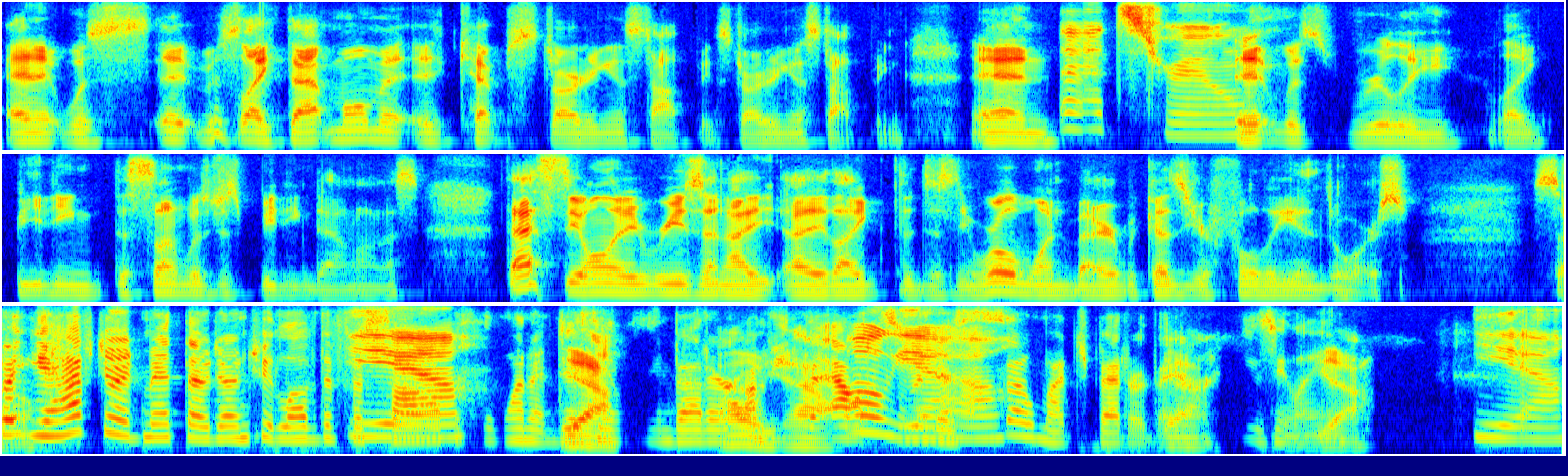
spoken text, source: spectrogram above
and it was it was like that moment it kept starting and stopping starting and stopping and That's true. it was really like beating the sun was just beating down on us that's the only reason i i like the disney world one better because you're fully indoors so But you have to admit, though, don't you love the facade Yeah. of the one at Yeah. Disneyland better? Oh, I mean, yeah. The Oh, yeah. is so much better there, Disneyland. yeah Yeah,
